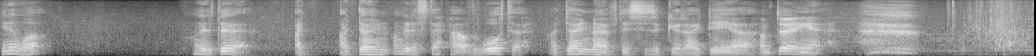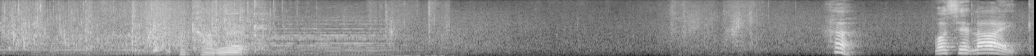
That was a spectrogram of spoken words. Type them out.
You know what? I'm going to do it. I, I don't... I'm going to step out of the water. I don't know if this is a good idea. I'm doing it. I can't look. Huh. What's it like?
